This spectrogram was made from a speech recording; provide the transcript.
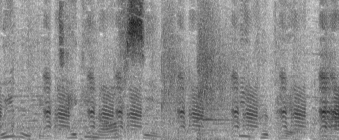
We will be taking off soon. Be prepared.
